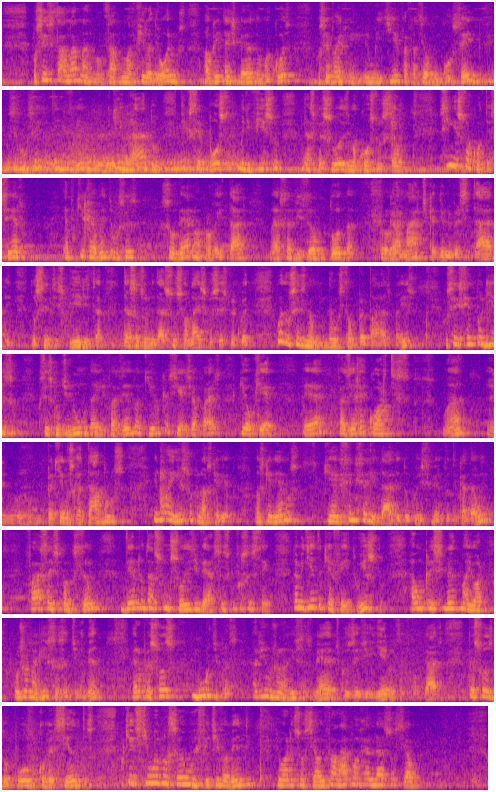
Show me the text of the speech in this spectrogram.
Você está lá na, está numa fila de ônibus, alguém está esperando alguma coisa, você vai emitir, vai fazer algum conceito, esse conceito tem que ser equilibrado, tem que ser posto no benefício das pessoas, de uma construção. Se isso acontecer, é porque realmente vocês souberam aproveitar essa visão toda programática de universidade, do centro espírita, dessas unidades funcionais que vocês frequentam. Quando vocês não, não estão preparados para isso, vocês setorizam, vocês continuam daí fazendo aquilo que a ciência faz, que é o quê? É fazer recortes, é? é pequenos retábulos, e não é isso que nós queremos. Nós queremos que a essencialidade do conhecimento de cada um faça a expansão dentro das funções diversas que vocês têm. Na medida que é feito isto, há um crescimento maior. Os jornalistas, antigamente, eram pessoas múltiplas. Haviam jornalistas médicos, engenheiros, advogados, pessoas do povo, comerciantes, porque eles tinham uma noção, efetivamente, de uma ordem social e falavam a realidade social.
